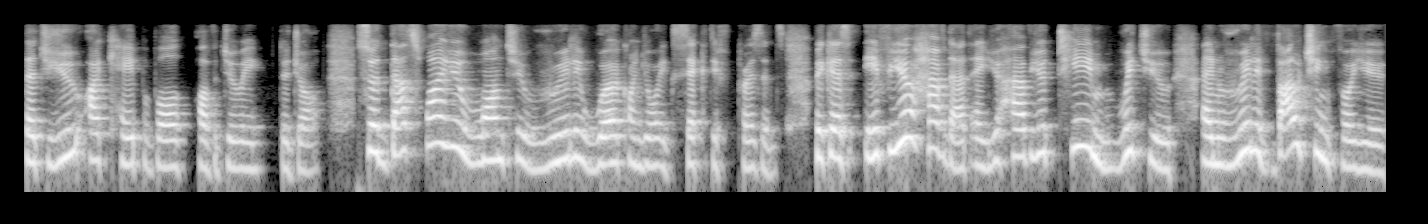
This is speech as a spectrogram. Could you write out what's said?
that you are capable of doing the job. So that's why you want to really work on your executive presence. Because if you have that and you have your team with you and really vouching for you,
